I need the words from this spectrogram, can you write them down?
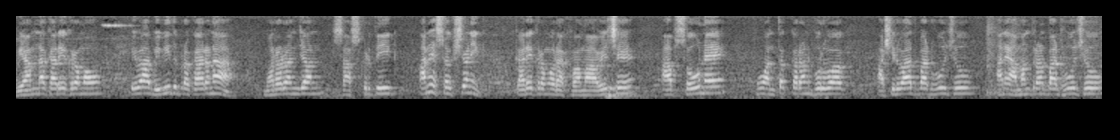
વ્યાયામના કાર્યક્રમો એવા વિવિધ પ્રકારના મનોરંજન, સાંસ્કૃતિક અને શૈક્ષણિક કાર્યક્રમો રાખવામાં આવે છે. આપ સૌને હું અંતઃકરણપૂર્વક આશીર્વાદ પાઠવું છું અને આમંત્રણ પાઠવું છું.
